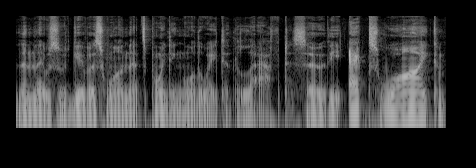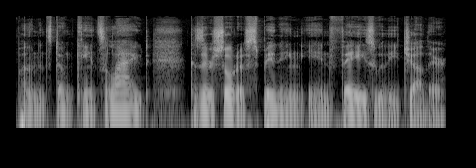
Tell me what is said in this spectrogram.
then those would give us one that's pointing all the way to the left. So the XY components don't cancel out because they're sort of spinning in phase with each other.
